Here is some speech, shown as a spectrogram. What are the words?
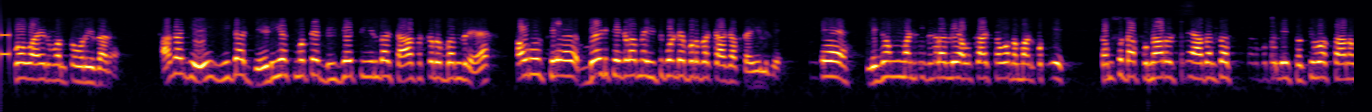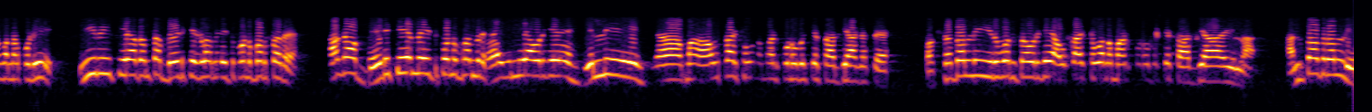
ಅನುಭವ ಇರುವಂತವರು ಇದ್ದಾರೆ. ಹಾಗಾಗಿ ಈಗ ಜೆಡಿಎಸ್ ಮತ್ತೆ ಬಿಜೆಪಿಯಿಂದ ಶಾಸಕರು ಬಂದ್ರೆ ಅವರು ಬೇಡಿಕೆಗಳನ್ನ ಇಟ್ಕೊಂಡೇ ಬರ್ಬೇಕಾಗತ್ತೆ ಇಲ್ಲಿಗೆ. ನಿಗಮ ಮಂಡಳಿಗಳಲ್ಲಿ ಅವಕಾಶವನ್ನ ಮಾಡ್ಕೊಡಿ, ಸಂಪುಟ ಪುನಾರಚನೆ ಆದಂತ ಸಂದರ್ಭದಲ್ಲಿ ಸಚಿವ ಸ್ಥಾನವನ್ನ ಕೊಡಿ, ಈ ರೀತಿಯಾದಂತ ಬೇಡಿಕೆಗಳನ್ನ ಇಟ್ಕೊಂಡು ಬರ್ತಾರೆ. ಆಗ ಬೇಡಿಕೆಯನ್ನ ಇಟ್ಕೊಂಡು ಬಂದ್ರೆ ಇಲ್ಲಿ ಅವ್ರಿಗೆ ಎಲ್ಲಿ ಅವಕಾಶವನ್ನ ಮಾಡ್ಕೊಡೋದಕ್ಕೆ ಸಾಧ್ಯ ಆಗತ್ತೆ? ಪಕ್ಷದಲ್ಲಿ ಇರುವಂತವ್ರಿಗೆ ಅವಕಾಶವನ್ನ ಮಾಡ್ಕೊಡೋದಕ್ಕೆ ಸಾಧ್ಯ ಇಲ್ಲ. ಅಂತದ್ರಲ್ಲಿ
